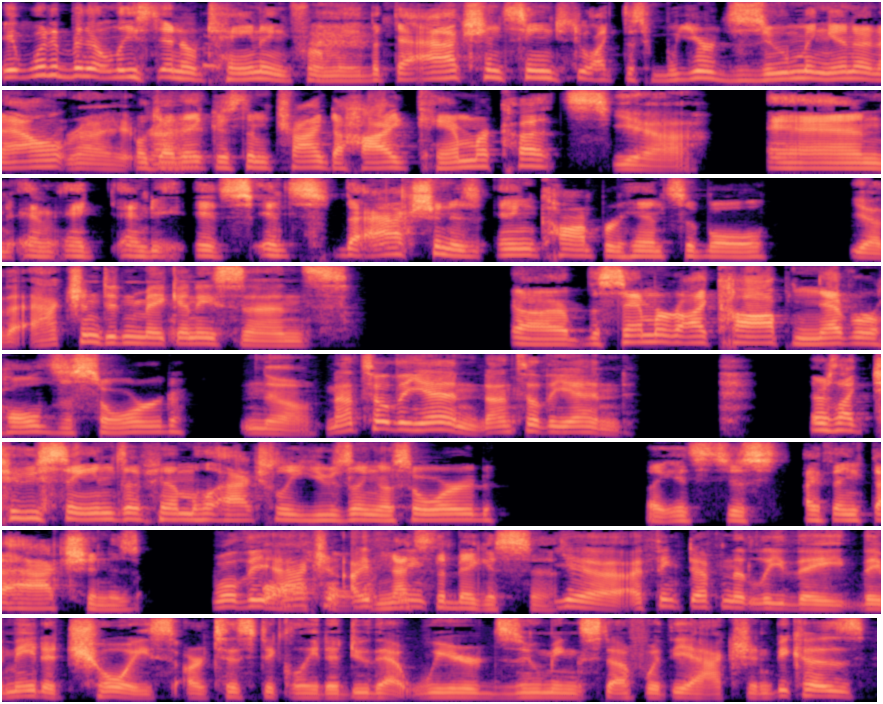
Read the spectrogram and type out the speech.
it would have been at least entertaining for me, but the action seems to like this weird zooming in and out, right. which right. I think is them trying to hide camera cuts. Yeah. and and and, and it's it's the action is incomprehensible. Yeah. The action didn't make any sense. Uh, the samurai cop never holds a sword. No, not till the end. Not till the end. There's like two scenes of him actually using a sword. Like it's just, I think the action is Well, the awful, action. I and think. that's the biggest sin. yeah, I think definitely they they made a choice artistically to do that weird zooming stuff with the action because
